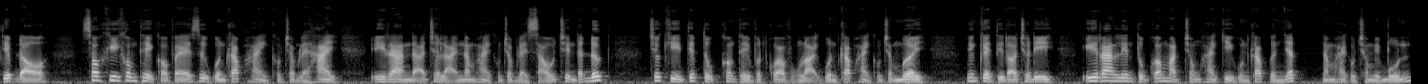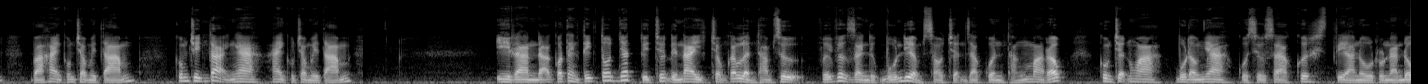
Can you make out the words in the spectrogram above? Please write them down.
Tiếp đó, sau khi không thể có vé dự World Cup 2002, Iran đã trở lại năm 2006 trên đất Đức, trước khi tiếp tục không thể vượt qua vòng loại World Cup 2010. Nhưng kể từ đó trở đi, Iran liên tục có mặt trong hai kỳ World Cup gần nhất năm 2014 và 2018. Cũng chính tại Nga 2018, Iran đã có thành tích tốt nhất từ trước đến nay trong các lần tham dự với việc giành được 4 điểm sau trận gia quân thắng Maroc cùng trận hòa Bồ Đào Nha của siêu sao Cristiano Ronaldo.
